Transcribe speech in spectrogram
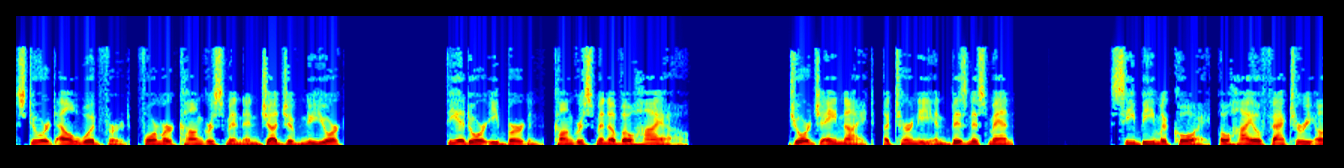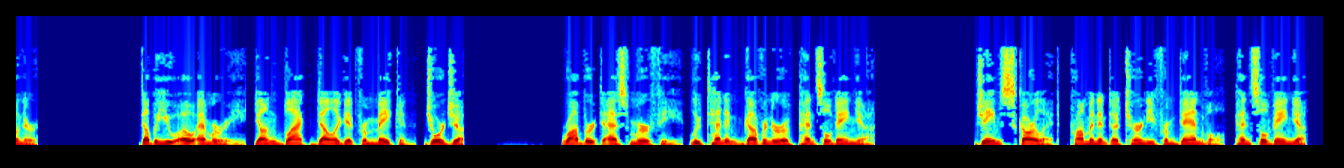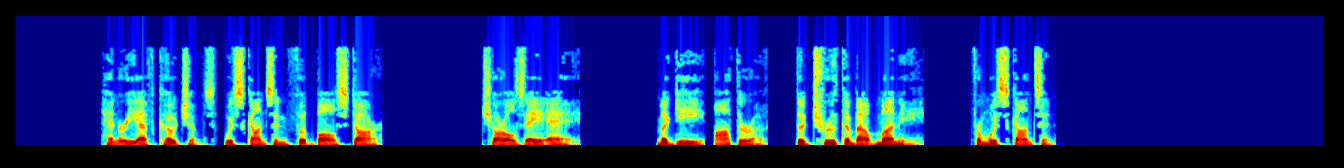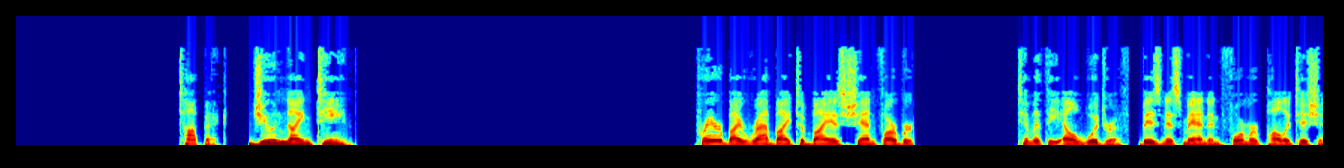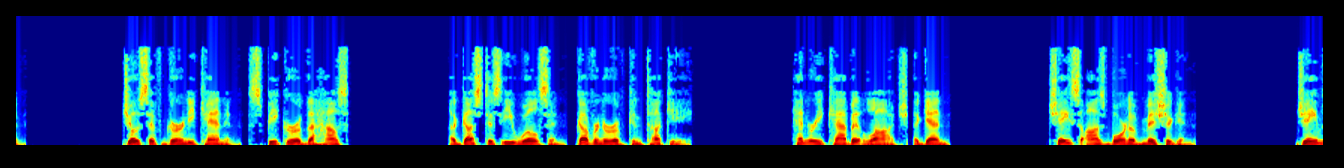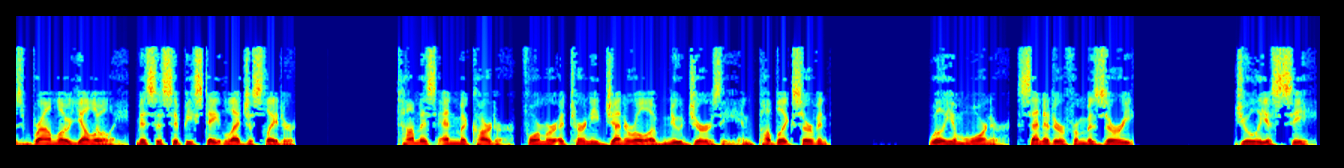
Stewart L. Woodford, former Congressman and Judge of New York Theodore E. Burton, Congressman of Ohio George A. Knight, attorney and businessman C. B. McCoy, Ohio factory owner W. O. Emory, young black delegate from Macon, Georgia Robert S. Murphy, Lieutenant Governor of Pennsylvania James Scarlett, prominent attorney from Danville, Pennsylvania Henry F. Cochems, Wisconsin football star Charles A. A. McGee, author of The Truth About Money, from Wisconsin June 19 Prayer by Rabbi Tobias Schanfarber Timothy L. Woodruff, businessman and former politician. Joseph Gurney Cannon, Speaker of the House. Augustus E. Wilson, Governor of Kentucky. Henry Cabot Lodge again. Chase Osborn of Michigan. James Brownlow Yellowly, Mississippi State Legislator Thomas N. McCarter, former Attorney General of New Jersey and public servant William Warner, Senator from Missouri Julius C.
